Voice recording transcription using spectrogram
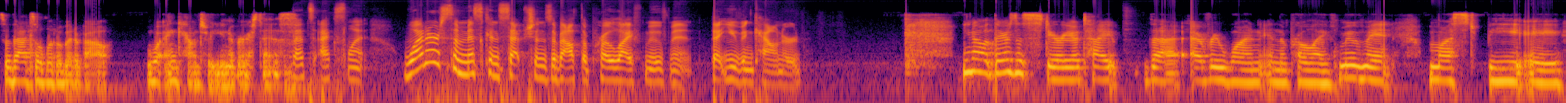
So that's a little bit about what Encounter Universe is. That's excellent. What are some misconceptions about the pro life movement that you've encountered? You know, there's a stereotype that everyone in the pro life movement must be a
